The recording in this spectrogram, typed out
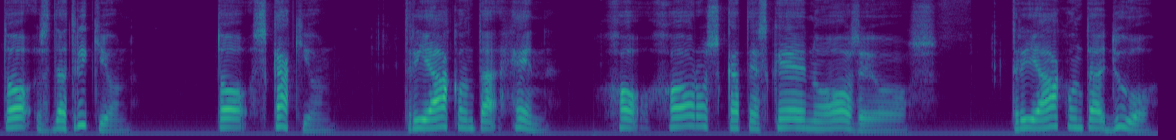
Το σδατρίκιον. Το σκάκιον. Τριάκοντα χεν. Ο χώρος κατεσκένο. Τριάκοντα δύο.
